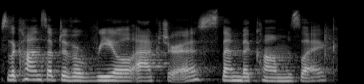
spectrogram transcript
So the concept of a real actress then becomes like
